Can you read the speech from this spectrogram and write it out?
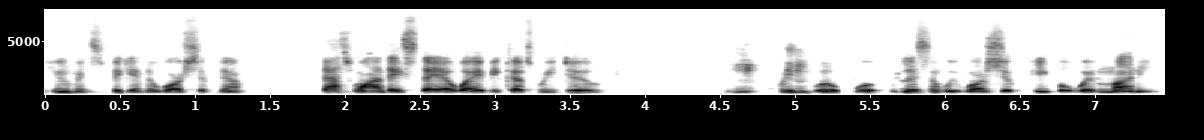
humans begin to worship them. That's why they stay away because we do. We, we'll, we'll, listen, we worship people with money.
